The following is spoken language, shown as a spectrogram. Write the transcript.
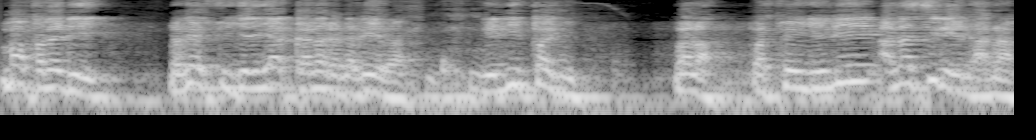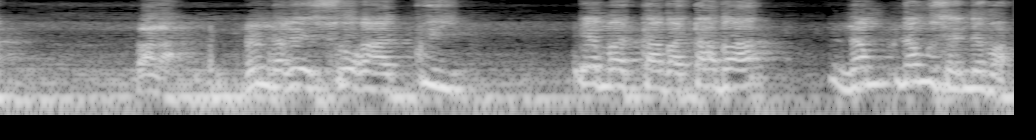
Ma fala de. Na kana. Yeli fanyi. Voilà. Parce que yeli anasire nana. Voilà. Non na restu sora kui. Et ma taba taba. Na musende ma.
